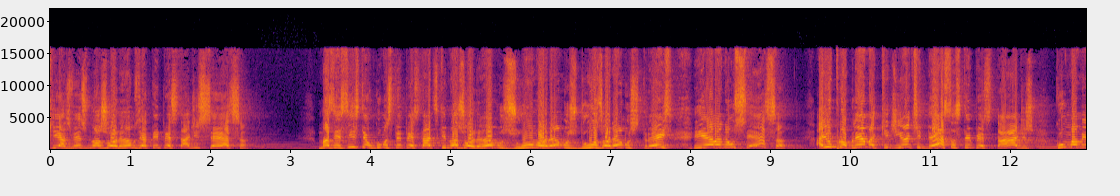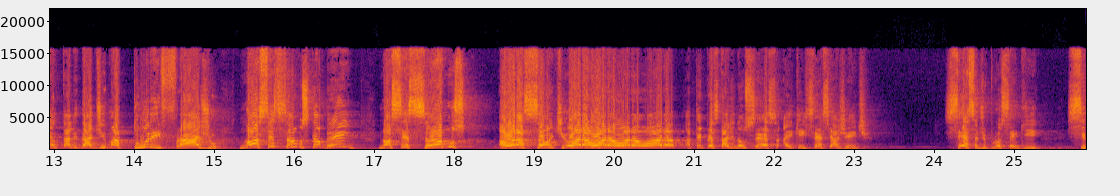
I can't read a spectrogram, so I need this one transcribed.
que às vezes nós oramos e a tempestade cessa. Mas existem algumas tempestades que nós oramos uma, oramos duas, oramos três e ela não cessa. Aí o problema é que diante dessas tempestades, com uma mentalidade imatura e frágil, nós cessamos também. Nós cessamos a oração, a gente ora, ora, ora, ora, a tempestade não cessa. Aí quem cessa é a gente. Cessa de prosseguir, se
